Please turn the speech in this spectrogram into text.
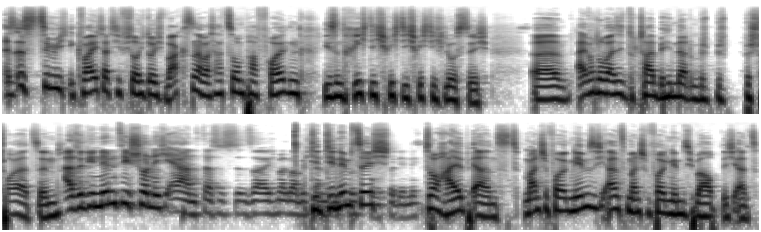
es ist ziemlich qualitativ durch, durchwachsen, aber es hat so ein paar Folgen, die sind richtig, richtig, richtig lustig. Äh, einfach nur, weil sie total behindert und be be bescheuert sind. Also die nimmt sich schon nicht ernst. Das ist, sage ich mal, glaube ich. Die, dann die nimmt sich so halb ernst. Manche Folgen nehmen sich ernst, manche Folgen nehmen sich überhaupt nicht ernst.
